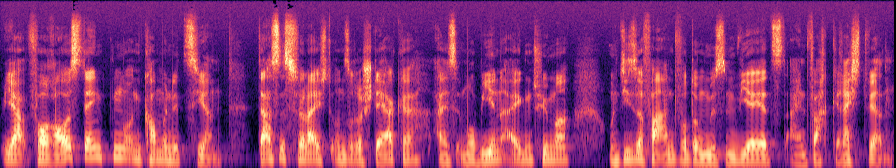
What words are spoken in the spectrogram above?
ja vorausdenken und kommunizieren. Das ist vielleicht unsere Stärke als Immobilieneigentümer und dieser Verantwortung müssen wir jetzt einfach gerecht werden.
